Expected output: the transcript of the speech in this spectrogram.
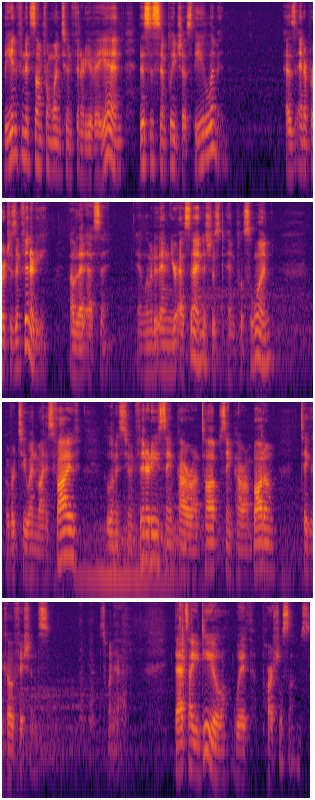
the infinite sum from 1 to infinity of an, this is simply just the limit as n approaches infinity of that Sn. And limited n your Sn is just n plus 1 over 2n minus 5. The limits to infinity, same power on top, same power on bottom, take the coefficients. It's 1 half. That's how you deal with partial sums.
